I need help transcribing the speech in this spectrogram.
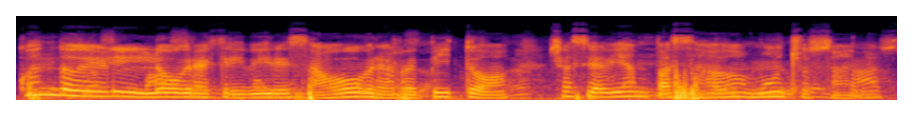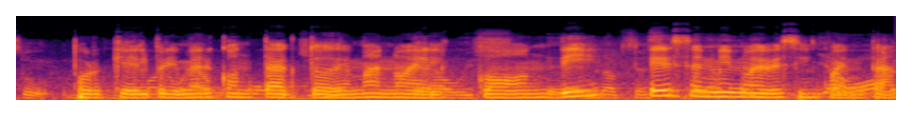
Cuando él logra escribir esa obra, repito, ya se habían pasado muchos años, porque el primer contacto de Manuel con Di es en 1950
